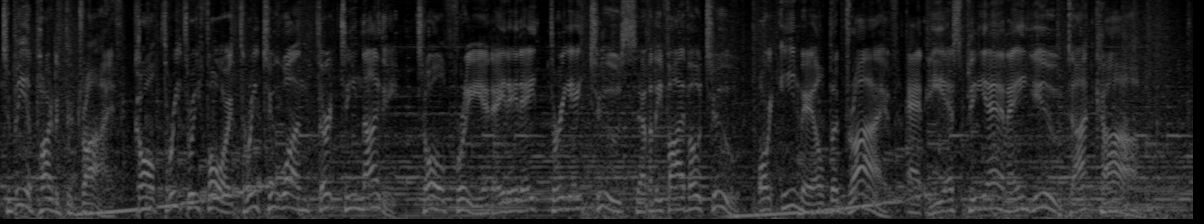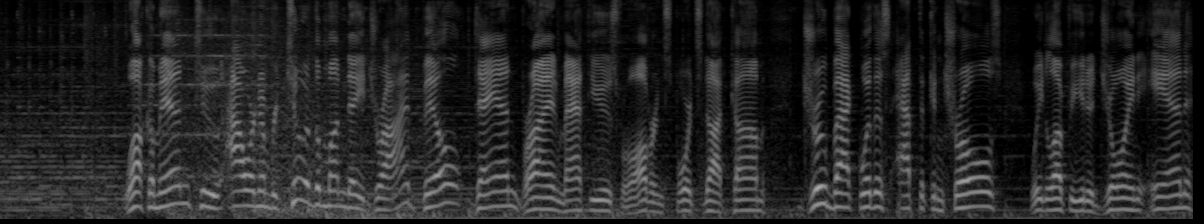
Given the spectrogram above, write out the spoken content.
To be a part of the drive, call 334 321 1390, toll free at 888 382 7502, or email the drive at ESPNAU.com. Welcome in to hour number two of the Monday Drive. Bill, Dan, Bryan Matthews from AuburnSports.com. Drew back with us at the controls. We'd love for you to join in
